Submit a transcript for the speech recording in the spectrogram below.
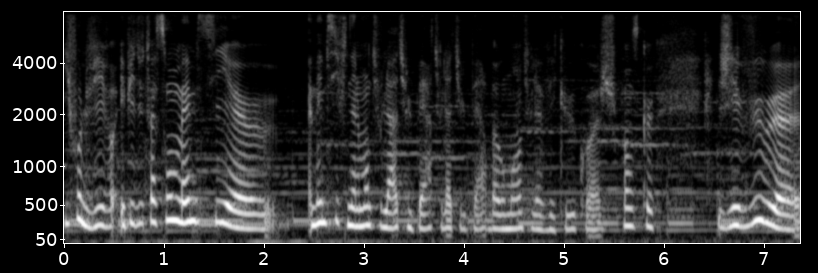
Il faut le vivre. Et puis de toute façon, même si. Euh, même si finalement tu l'as, tu le perds, tu l'as, tu le perds, bah au moins tu l'as vécu quoi. Je pense que j'ai vu euh,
